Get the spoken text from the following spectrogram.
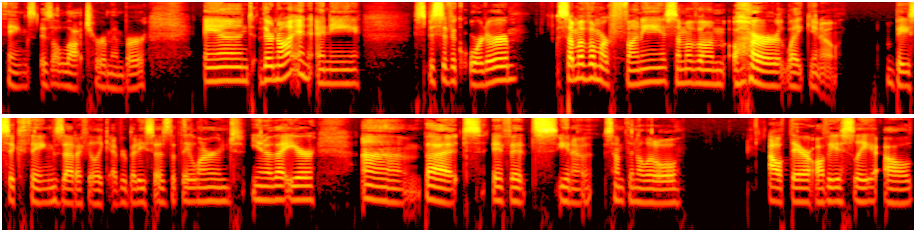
things is a lot to remember, and they're not in any specific order. Some of them are funny, some of them are like you know basic things that I feel like everybody says that they learned, you know, that year. Um, but if it's, you know, something a little out there, obviously I'll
